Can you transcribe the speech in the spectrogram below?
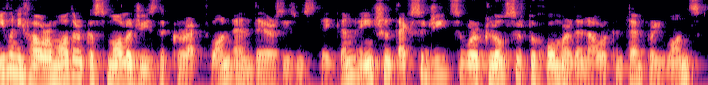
Even if our modern cosmology is the correct one and theirs is mistaken, ancient exegetes were closer to Homer than our contemporary ones,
